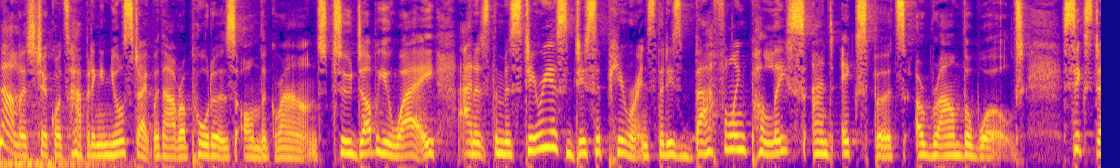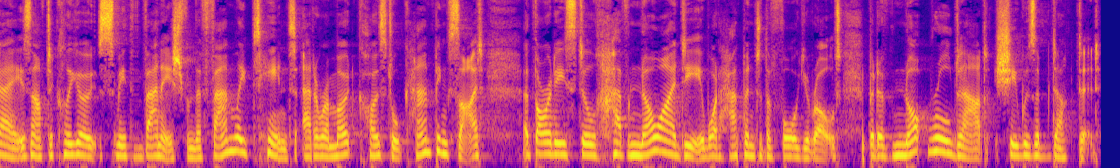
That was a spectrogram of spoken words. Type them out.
Now let's check what's happening in your state with our reporters on the ground. To WA, and it's the mysterious disappearance that is baffling police and experts around the world. Six days after Cleo Smith vanished from the family tent at a remote coastal camping site, authorities still have no idea what happened to the four-year-old, but have not ruled out she was abducted.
